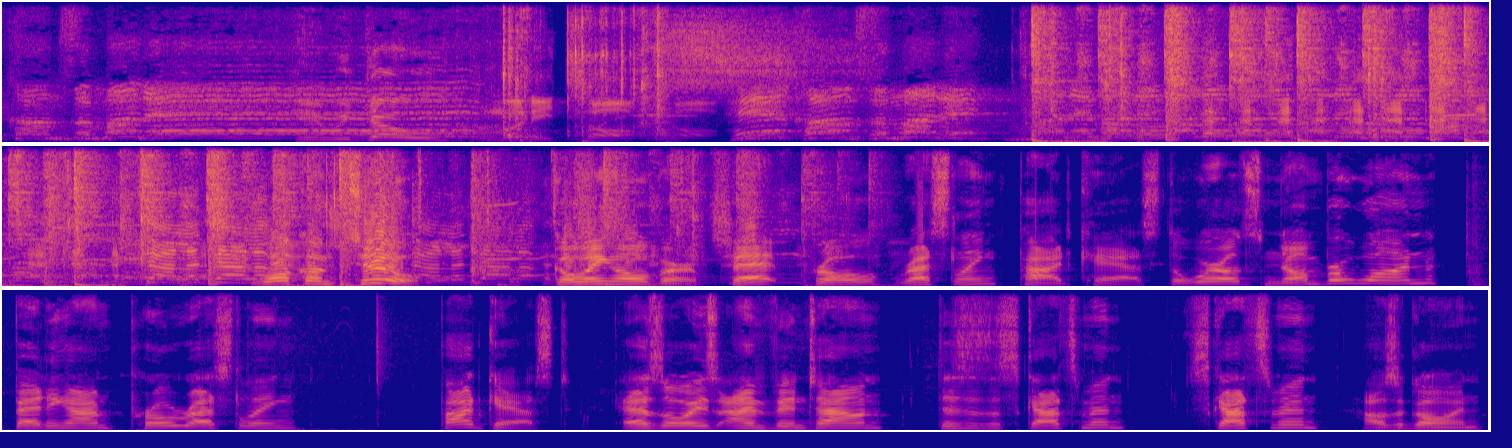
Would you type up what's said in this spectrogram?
Here comes the money. Here we go. Money talk. Here comes the money. Money, money, money, money. Welcome to Going Over Bet Pro Wrestling Podcast, the world's number one betting on pro wrestling podcast. As always, I'm Vintown. This is the Scotsman. Scotsman, how's it going?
